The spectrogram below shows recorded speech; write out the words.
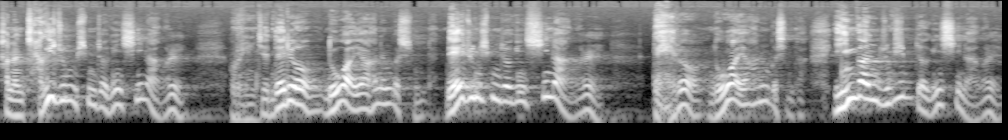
하는 자기중심적인 신앙을 우리는 이제 내려놓아야 하는 것입니다. 내 중심적인 신앙을 내려놓아야 하는 것입니다. 인간 중심적인 신앙을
